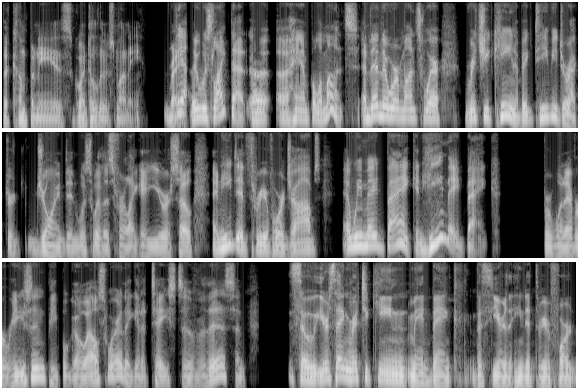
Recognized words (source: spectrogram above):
the company is going to lose money. Right. Yeah, it was like that uh, a handful of months. And then there were months where Richie Keen, a big TV director, joined and was with us for like a year or so. And he did three or four jobs and we made bank and he made bank. For whatever reason, people go elsewhere, they get a taste of this. And So you're saying Richie Keen made bank this year that he did three or four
